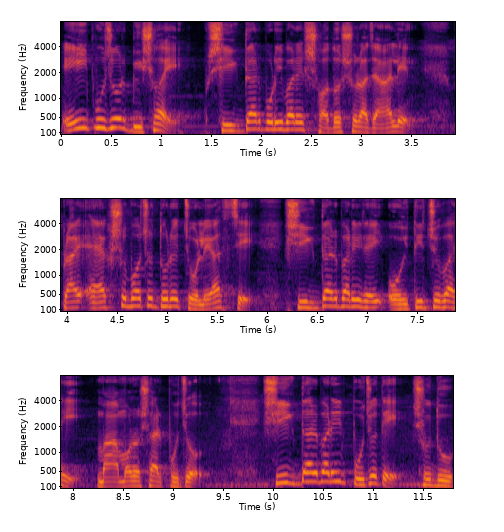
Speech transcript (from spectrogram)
এই পুজোর বিষয়ে শিকদার পরিবারের সদস্যরা জানালেন, প্রায় একশো বছর ধরে চলে আসছে শিকদার বাড়ির এই ঐতিহ্যবাহী মা মনসার পুজো। শিকদার বাড়ির পুজোতে শুধু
